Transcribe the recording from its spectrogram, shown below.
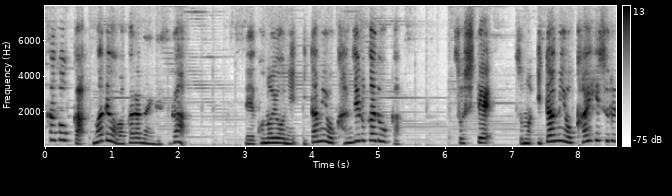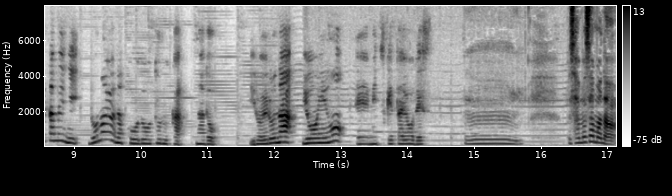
かどうかまではわからないんですが、えこのように痛みを感じるかどうかそしてその痛みを回避するためにどのような行動をとるかなどいろいろな要因を、え、見つけたようです。うん。様々な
